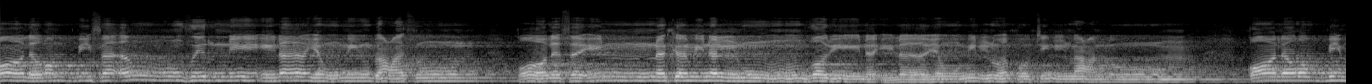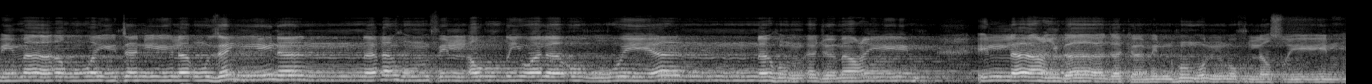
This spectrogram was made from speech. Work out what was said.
قال رب فأنظرني إلى يوم يبعثون. قال فإنك من المنظرين إلى يوم الوقت المعلوم. قال رب بما أغويتني لأزينن لهم في الأرض ولأغوينهم أجمعين. إلا عبادك منهم المخلصين.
